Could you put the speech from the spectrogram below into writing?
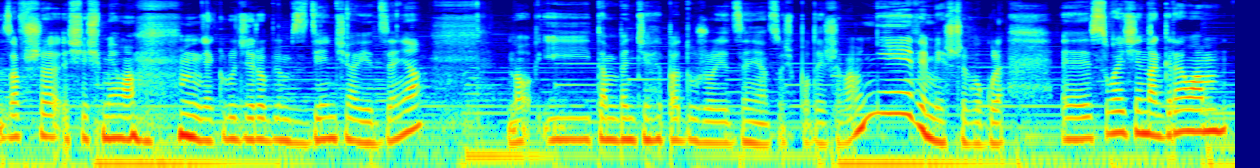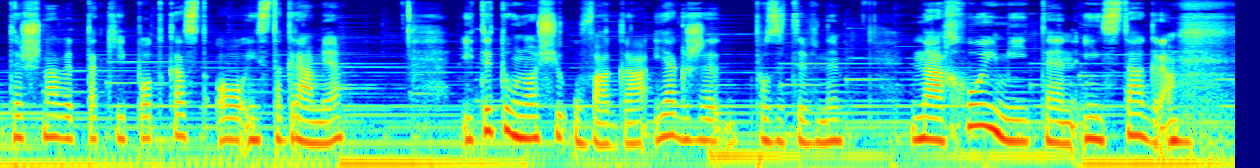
Zawsze się śmiałam, jak ludzie robią zdjęcia jedzenia, no i tam będzie chyba dużo jedzenia, coś podejrzewam. Nie wiem jeszcze w ogóle. E, słuchajcie, nagrałam też nawet taki podcast o Instagramie i tytuł nosi, uwaga, jakże pozytywny, na mi ten Instagram.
